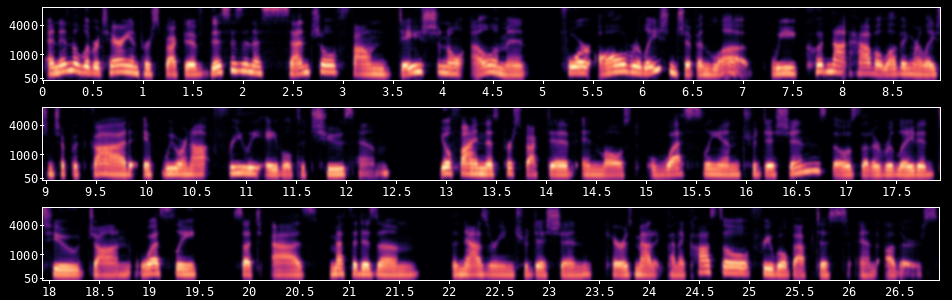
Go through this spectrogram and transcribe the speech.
And in the libertarian perspective, this is an essential foundational element for all relationship and love. We could not have a loving relationship with God if we were not freely able to choose Him. You'll find this perspective in most Wesleyan traditions, those that are related to John Wesley, such as Methodism, the Nazarene tradition, Charismatic Pentecostal, Free Will Baptist, and others.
